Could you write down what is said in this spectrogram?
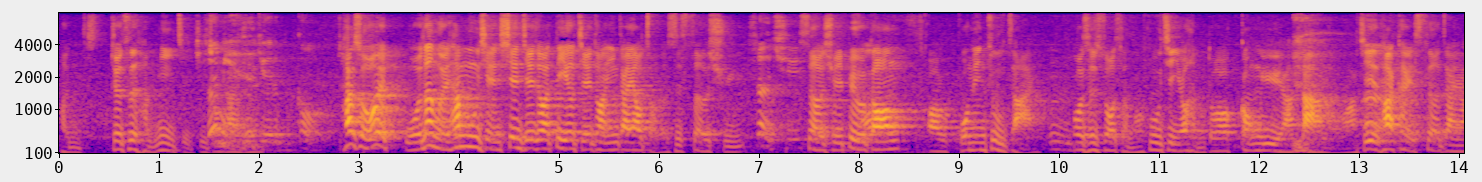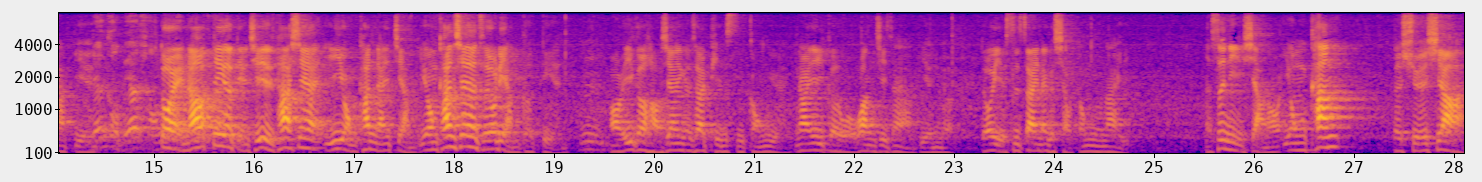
很就是很密集集中所以那边。你是觉得不够他所谓，我认为他目前现阶段第二阶段应该要走的是社区，社区社区，比如讲哦国民住宅，嗯或是说什么附近有很多公寓啊、大楼啊，其实它可以设在那边。人口比较稠密。对，然后第二点，其实它现在以永康来讲，永康现在只有两个点，嗯，哦，一个好像一个在平石公园，那一个我忘记在哪边了，都也是在那个小东路那里。可是你想哦，永康的学校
